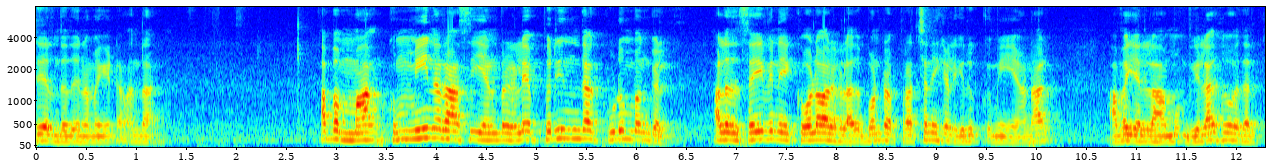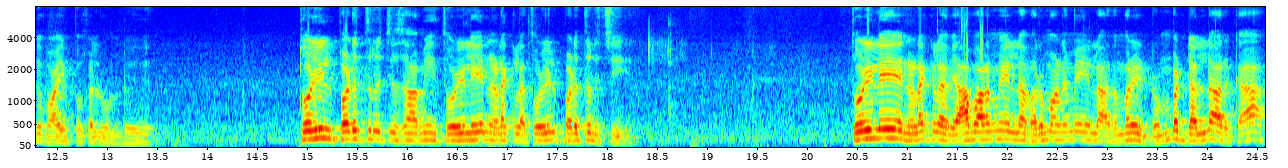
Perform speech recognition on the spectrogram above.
சேர்ந்தது நம்மக்கிட்ட வந்தாங்க. அப்போ மா கும்மீன ராசி என்பர்களே பிரிந்த குடும்பங்கள் அல்லது செய்வினை கோளாறுகள் அது போன்ற பிரச்சனைகள் இருக்குமே ஆனால் அவையெல்லாமும் விலகுவதற்கு வாய்ப்புகள் உண்டு. தொழில் படுத்துருச்சு சாமி தொழிலே நடக்கலை தொழில் படுத்துருச்சு. தொழிலே நடக்கலை வியாபாரமே இல்லை வருமானமே இல்லை அந்த மாதிரி ரொம்ப டல்லாக இருக்கா?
